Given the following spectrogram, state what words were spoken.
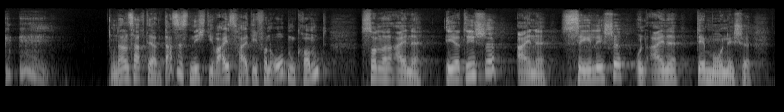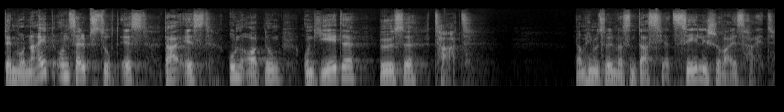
Und dann sagt er, das ist nicht die Weisheit, die von oben kommt, sondern eine irdische, eine seelische und eine dämonische. Denn wo Neid und Selbstsucht ist, da ist Unordnung und jede böse Tat. Ja, um Himmels Willen, was ist denn das jetzt? Seelische Weisheit.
